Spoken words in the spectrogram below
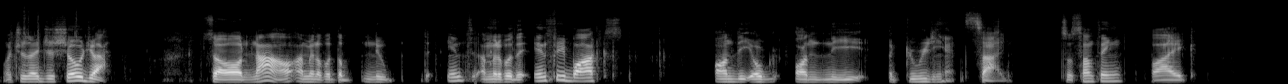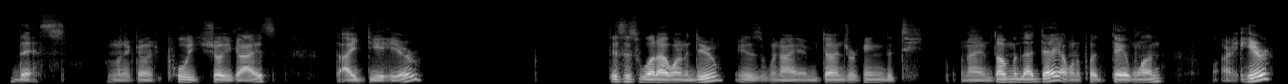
which is I just showed ya. So now I'm gonna put the new, the int, I'm gonna put the info box on the on the ingredient side. So something like this. I'm gonna go pull show you guys the idea here. This is what I want to do is when I am done drinking the tea when I am done with that day, I want to put day one right here.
